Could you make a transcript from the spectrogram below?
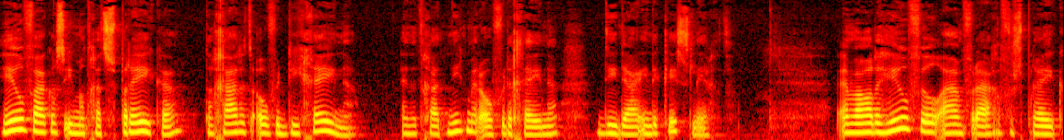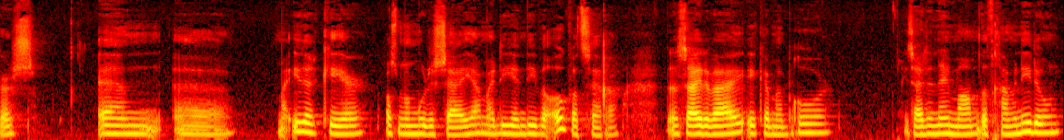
Heel vaak als iemand gaat spreken, dan gaat het over diegene. En het gaat niet meer over degene die daar in de kist ligt. En we hadden heel veel aanvragen voor sprekers. En, uh, maar iedere keer als mijn moeder zei, ja, maar die en die wil ook wat zeggen. Dan zeiden wij, ik en mijn broer, die zeiden, nee mam, dat gaan we niet doen.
